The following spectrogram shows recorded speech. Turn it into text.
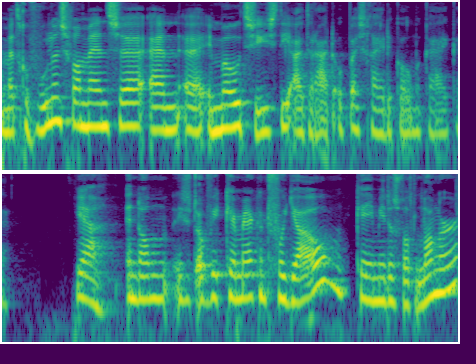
met gevoelens van mensen en emoties, die uiteraard ook bij scheiden komen kijken. Ja, en dan is het ook weer kenmerkend voor jou, ken je inmiddels wat langer,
